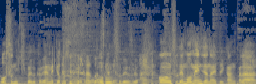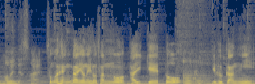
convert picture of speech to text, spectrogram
オスに聞こえるからやめてほしいんだけど、オンスですよ。はい。オンスで木綿じゃないといかんかはいら、木綿です。はい。その辺が米広さんの体型と皮膚感に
